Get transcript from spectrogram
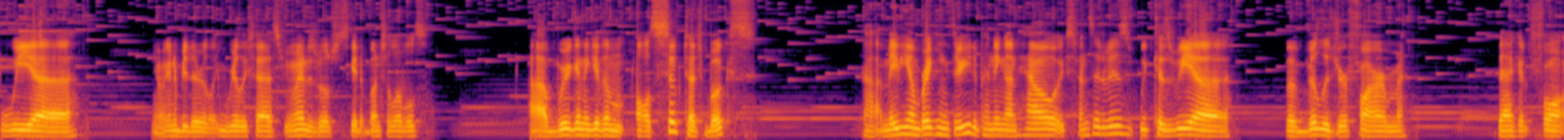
we, uh... You know, we're gonna be there, like, really fast. We might as well just get a bunch of levels. Uh, we're gonna give them all Silk Touch books. Uh, maybe Unbreaking 3, depending on how expensive it is. Because we, uh, a villager farm back at fa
